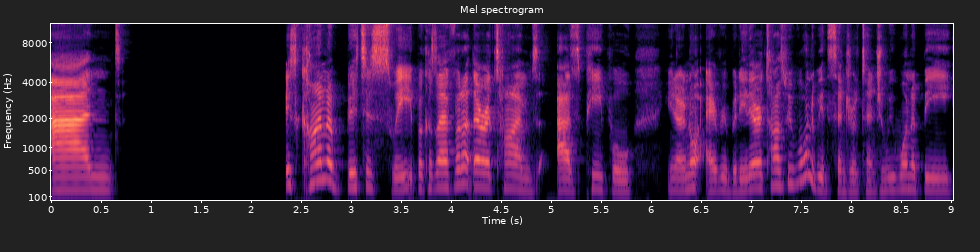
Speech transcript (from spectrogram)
And it's kind of bittersweet because I feel like there are times as people, you know, not everybody, there are times we want to be the center of attention. We want to be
